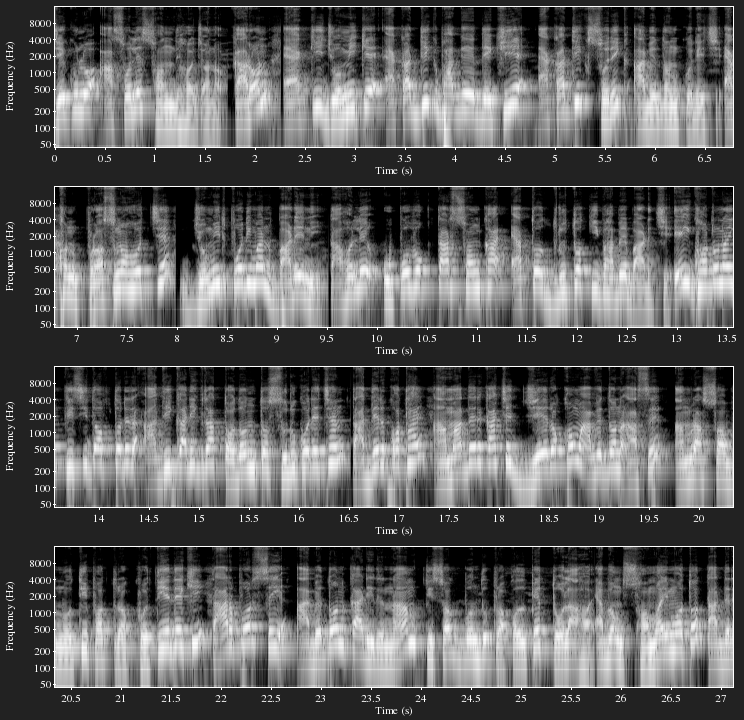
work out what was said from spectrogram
যেগুলো আসলে সন্দেহজনক। কারণ একই জমিকে একাধিক ভাগে দেখিয়ে একাধিক শরিক আবেদন করেছে। এখন প্রশ্ন হচ্ছে, জমির পরিমাণ বাড়েনি, তাহলে উপভোক্তার সংখ্যা এত দ্রুত কীভাবে বাড়ছে? এই ঘটনায় কৃষি দপ্তরের আধিকারিকরা তদন্ত শুরু করেছেন। তাদের কথায় আমাদের কাছে যে রকম আবেদন আসে, আমরা সব নথিপত্র খতিয়ে দেখি। তারপর সেই আবেদনকারীর নাম কৃষক বন্ধু প্রকল্পে তোলা হয় এবং সময় মতো তাদের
